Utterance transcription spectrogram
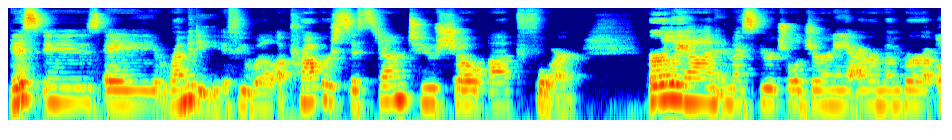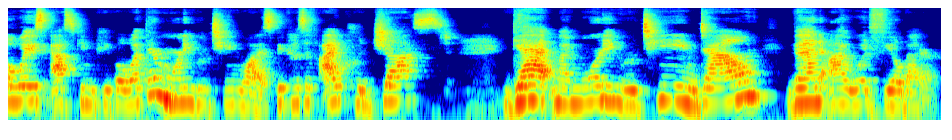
This is a remedy, if you will, a proper system to show up for. Early on in my spiritual journey, I remember always asking people what their morning routine was because if I could just get my morning routine down, then I would feel better.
